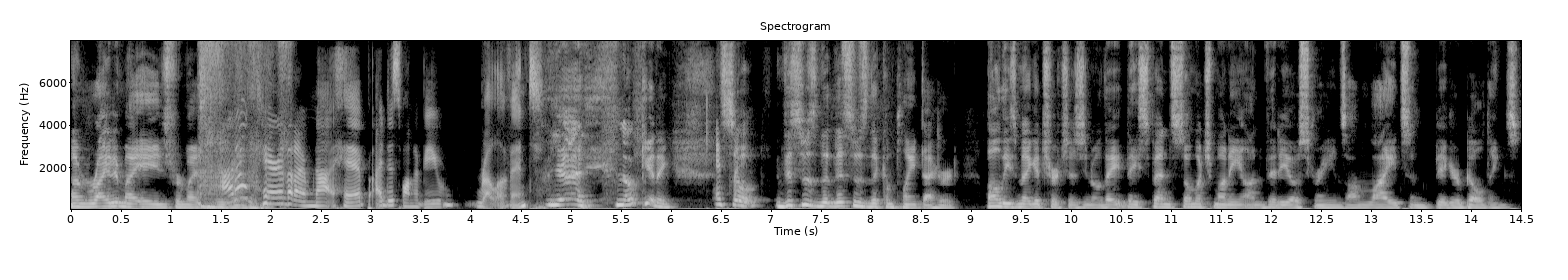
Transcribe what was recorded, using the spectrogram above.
I'm right at my age for my. I don't care that I'm not hip. I just want to be relevant. Yeah, no kidding. It's So this was the this was the complaint I heard. Oh, these mega churches, you know, they they spend so much money on video screens, on lights, and bigger buildings,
